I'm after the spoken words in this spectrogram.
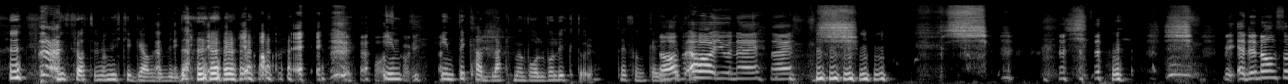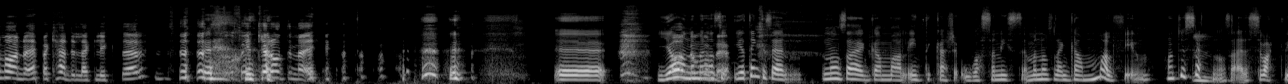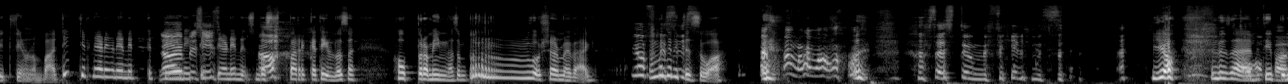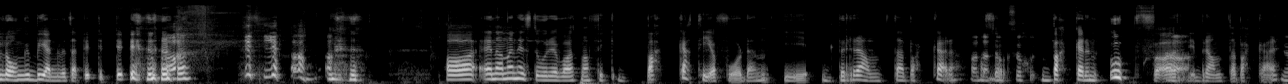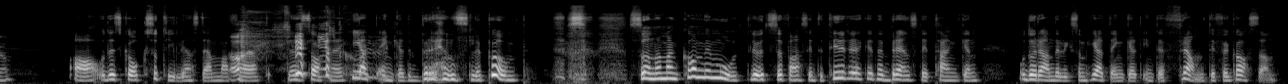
nu pratar vi mycket gamla bilar. bara In, inte Cadillac med Volvo-lyktor. Det funkar Ja, inte. ja, jo, nej, nej. Är det någon som har några Epa Cadillac-lyktor? Skicka dem till mig. Eh, ja, Ja, men alltså, jag tänker så här, någon så här gammal, inte kanske Åsa-Nisse, men någon sån här gammal film. Har inte sett någon så här svartvit film? De bara... Mm. Ja, precis. Som bara Ja. sparkar till och sen hoppar de in och så brrr, och kör de iväg. Ja, Ja, men det är lite så. Så här stumfilms... Ja, det är så här, typ på långben. vet så här. Ja. ja. Ja, en annan historia var att man fick backa T-Forden i branta backar. Ja, Alltså, också backa den uppför Ja. i branta backar. Ja. Ja, och det ska också tydligen stämma för att den saknar helt enkelt bränslepump. Så, så när man kom i motlut så fanns det inte tillräckligt med bränsle i tanken och då rann det liksom helt enkelt inte fram till förgasaren.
